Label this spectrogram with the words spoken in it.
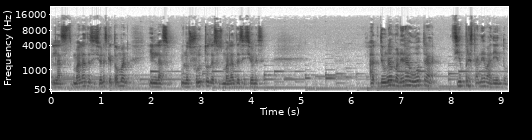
las malas decisiones que toman y los frutos de sus malas decisiones. De una manera u otra, siempre están evadiendo.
